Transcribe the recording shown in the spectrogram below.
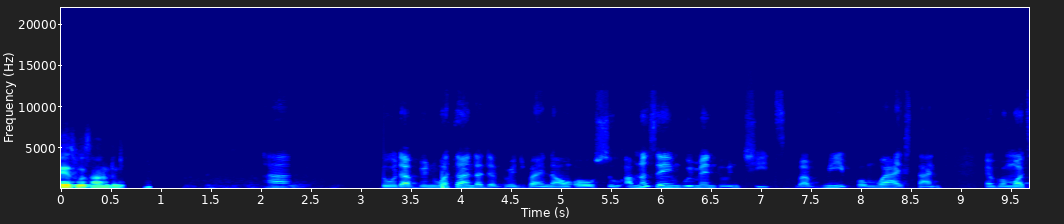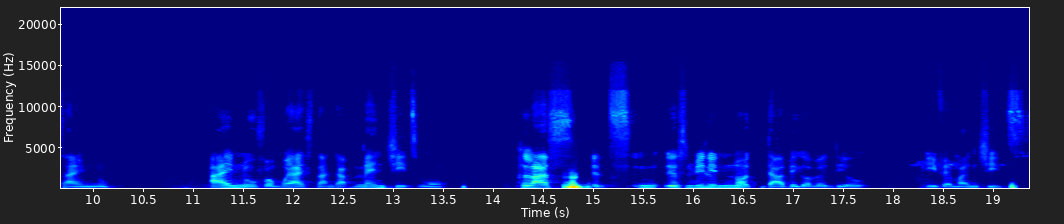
hers was handled. Ah, it would have been water under the bridge by now. Also, I'm not saying women don't cheat, but me, from where I stand and from what I know, I know from where I stand that men cheat more. Plus, Mm. it's it's really not that big of a deal if a man cheats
